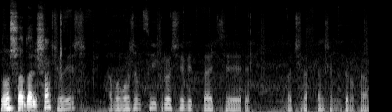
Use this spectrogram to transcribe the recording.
Ну, що далі? Чуєш? А ми можемо ці гроші віддати е, починаючим ігрокам.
